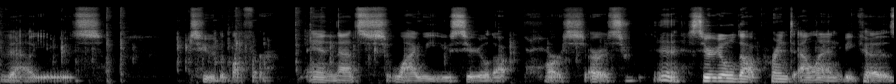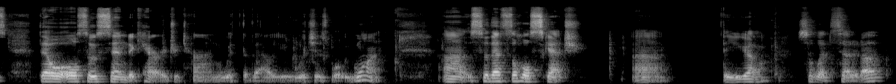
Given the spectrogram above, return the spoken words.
values to the buffer. And that's why we use serial.parse or eh, serial.println because they'll also send a carriage return with the value, which is what we want. Uh, so that's the whole sketch. Uh, there you go. So let's set it up.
